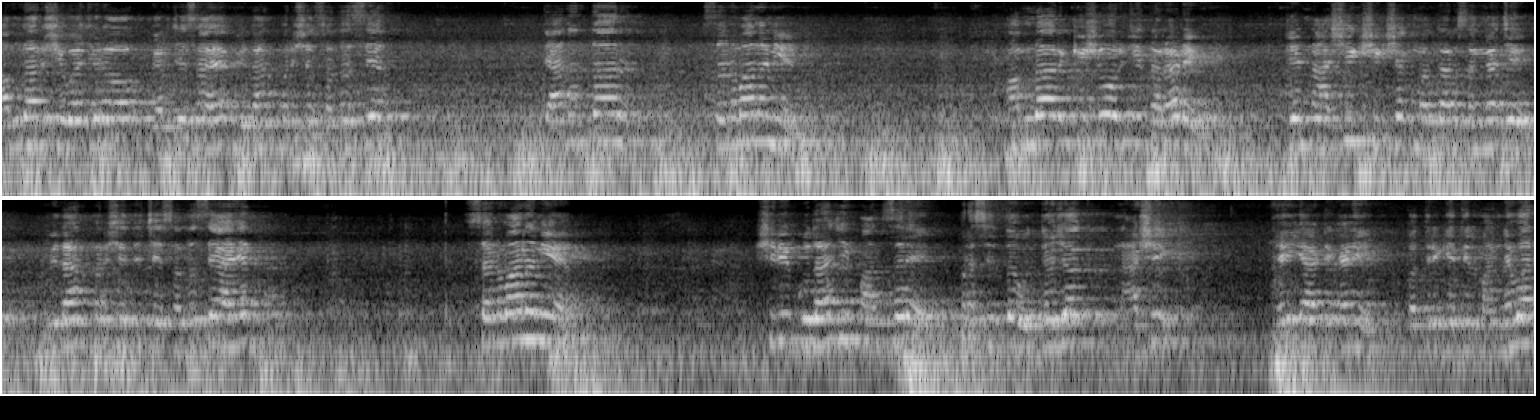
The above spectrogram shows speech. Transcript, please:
आमदार शिवाजीराव गर्जे साहेब विधान परिषद सदस्य त्यानंतर सन्माननीय आमदार किशोरजी दराडे जे नाशिक शिक्षक मतदारसंघाचे विधान परिषदेचे सदस्य आहेत. सन्माननीय श्री बुधाजी पानसरे प्रसिद्ध उद्योजक नाशिक हे या ठिकाणी पत्रिकेतील मान्यवर.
